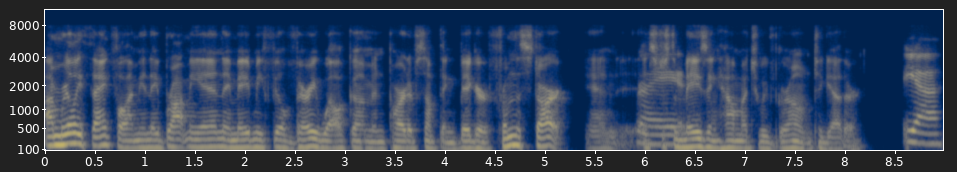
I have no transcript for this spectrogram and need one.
I'm really thankful. I mean, they brought me in, they made me feel very welcome and part of something bigger from the start. And right. it's just amazing how much we've grown together. Yeah.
